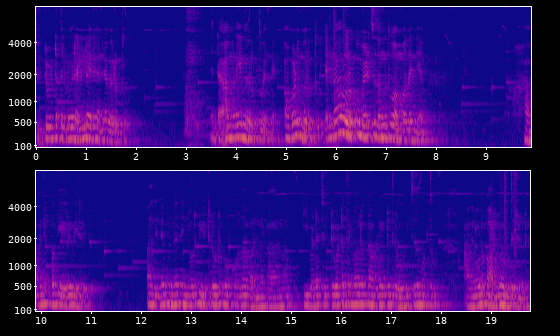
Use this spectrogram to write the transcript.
ചുറ്റുവട്ടത്തുള്ളവരെല്ലാവരും എന്നെ വെറുത്തു. എന്റെ ആങ്ങളെയും വെറുത്തു എന്നെ. അവളും വെറുത്തു. എല്ലാ വെറുപ്പും മേടിച്ച് തന്നതും അമ്മ തന്നെയാണ് അവനിപ്പോൾ കയറി വരും. അതിന്റെ മുന്നേ നിന്നോട് വീട്ടിലോട്ട് പൊക്കോന്നാണ് പറഞ്ഞത്. കാരണം ഇവിടെ ചുറ്റുവട്ടത്തുള്ളവരൊക്കെ അവളെ ഇട്ട് ദ്രോഹിച്ചത് മൊത്തം അവനോട് പറഞ്ഞു കൊടുത്തിട്ടുണ്ട്.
